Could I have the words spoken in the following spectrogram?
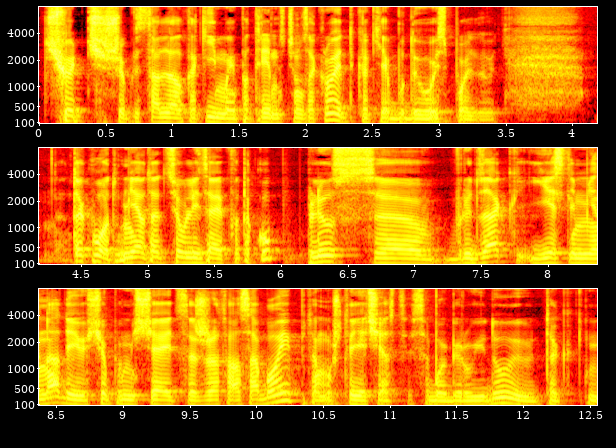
четче представлял, какие мои потребности он закроет, и как я буду его использовать. Так вот, у меня вот это все влезает в фотокуб, плюс э, в рюкзак, если мне надо, еще помещается жратва с собой, потому что я часто с собой беру еду, так как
